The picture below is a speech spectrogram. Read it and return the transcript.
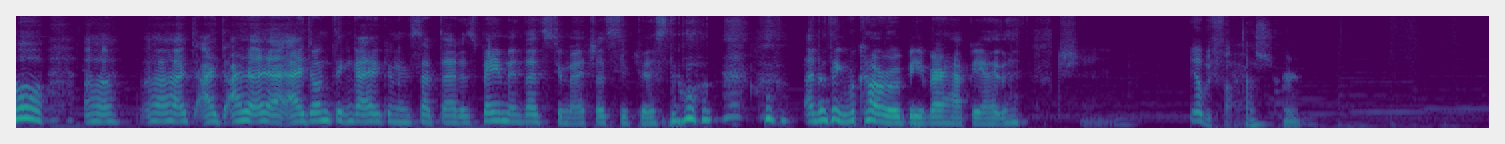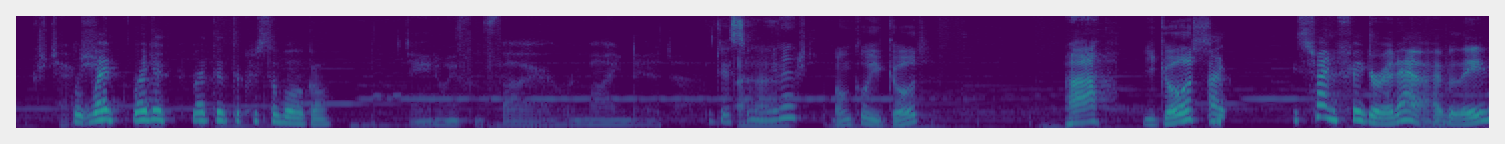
Oh, uh, uh, I, I, I, I don't think I can accept that as payment. That's too much. That's too personal. I don't think Makara would be very happy either. Protection. You'll be fine. That's true. Protection. But where, where did, where did the crystal ball go? Staying away from fire. Reminded. Just Uh, read. Uncle, you good? Huh? You good? I- He's trying to figure it out, I believe.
